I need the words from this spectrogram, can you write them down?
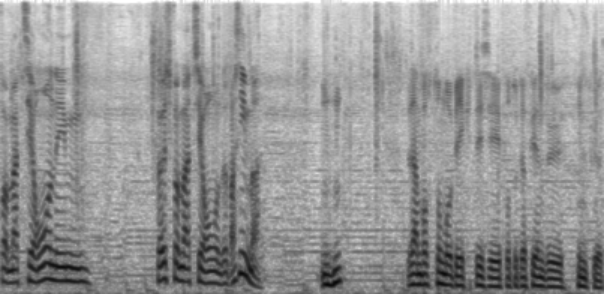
Formation im Felsformation oder was immer. Mhm. Das ist einfach zum Objekt, das ich fotografieren will, hinführt.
